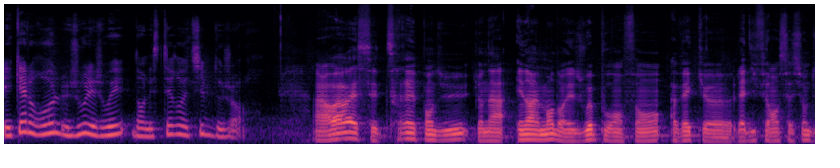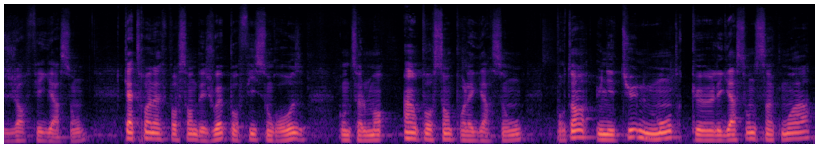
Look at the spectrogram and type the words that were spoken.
et quel rôle jouent les jouets dans les stéréotypes de genre? Alors ouais, c'est très répandu, il y en a énormément dans les jouets pour enfants avec euh, la différenciation du genre fille-garçon. 89% des jouets pour filles sont roses, contre seulement 1% pour les garçons. Pourtant, une étude montre que les garçons de 5 mois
